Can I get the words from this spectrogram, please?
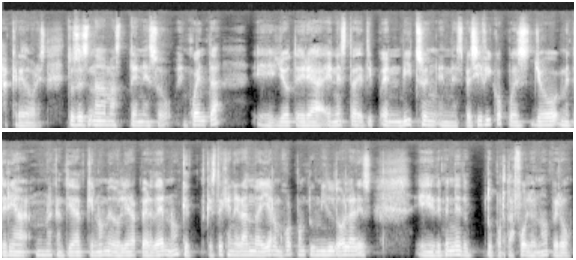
acreedores. Entonces, nada más ten eso en cuenta. Eh, yo te diría en esta de tipo, en bits en, específico, pues yo metería una cantidad que no me doliera perder, ¿no? Que, que esté generando ahí, a lo mejor pon tu mil dólares, eh, depende de tu portafolio, ¿no? Pero,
